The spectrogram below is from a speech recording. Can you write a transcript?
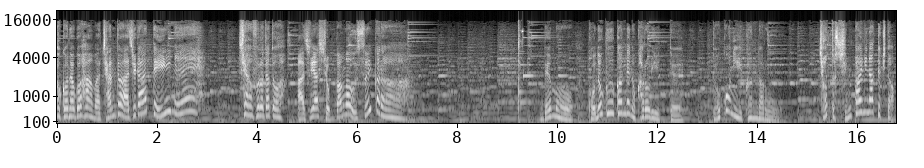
ここのご飯はちゃんと味があっていいね。シャンフロだと味や食感が薄いから。でもこの空間でのカロリーってどこに行くんだろう。ちょっと心配になってきた。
